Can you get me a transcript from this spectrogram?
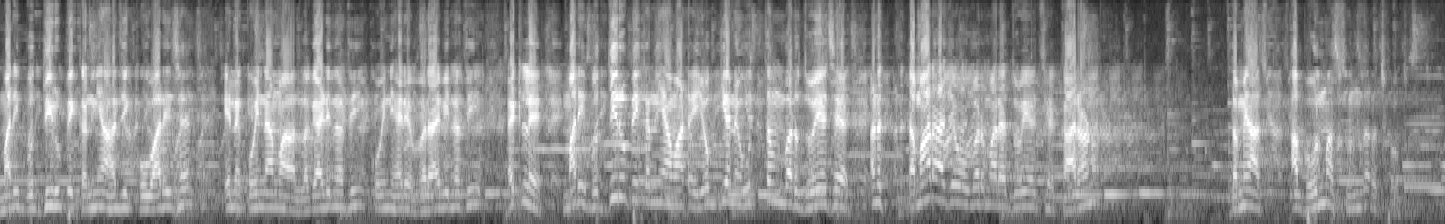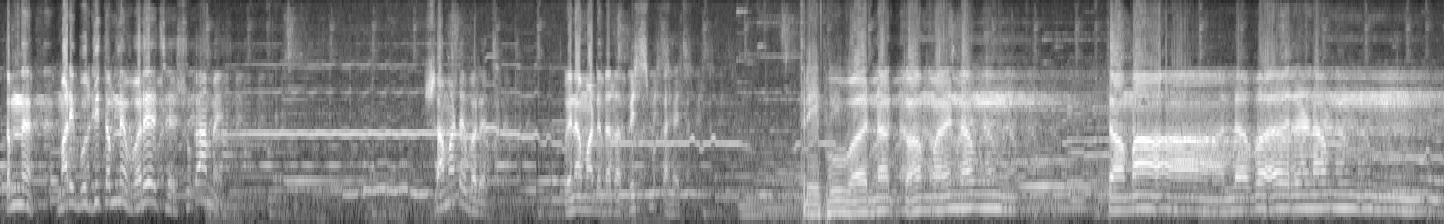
મારી બુદ્ધિરૂપી કન્યા હજી કુંવારી છે. એને કોઈનામાં લગાડી નથી, કોઈની હારે વરાવી નથી. એટલે મારી બુદ્ધિરૂપી કન્યા માટે યોગ્ય અને ઉત્તમ વર જોઈએ છે અને તમારા જેવો વર મારે જોઈએ છે કારણ? તમે આ આ ભૂલમાં સુંદર છો. તમને મારી બુદ્ધિ તમને વરે છે. શું કામે? શા માટે વરે છે? એના માટે દાદા ભીષ્મ કહે છે. ત્રિભુવન કમનમ તમાલવર્ણમ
